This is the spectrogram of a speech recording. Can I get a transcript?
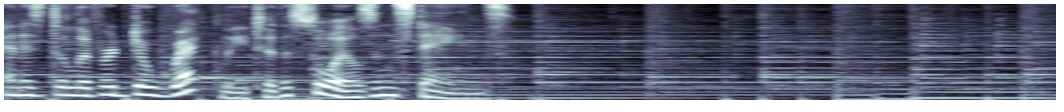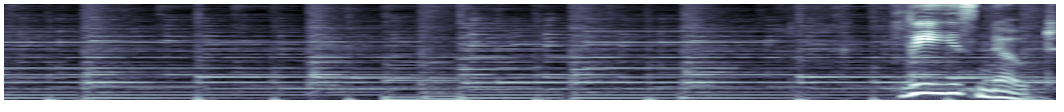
and is delivered directly to the soils and stains. Please note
